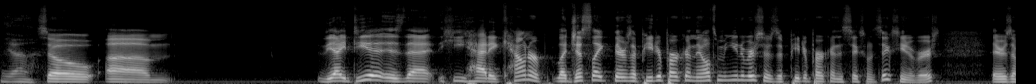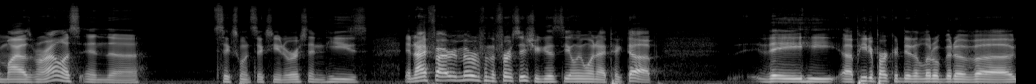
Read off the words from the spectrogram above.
Yeah. So, um, the idea is that he had a counter, like just like there's a Peter Parker in the Ultimate Universe, there's a Peter Parker in the 616 universe. There's a Miles Morales in the 616 universe, and he's and if I remember from the first issue, because it's the only one I picked up, they he uh, Peter Parker did a little bit of uh,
